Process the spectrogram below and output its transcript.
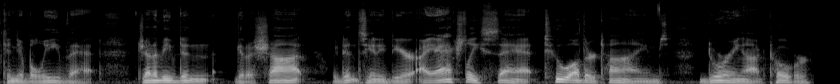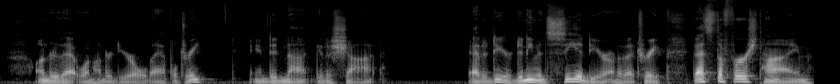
Can you believe that? Genevieve didn't get a shot. We didn't see any deer. I actually sat two other times during October under that 100 year old apple tree and did not get a shot at a deer. Didn't even see a deer under that tree. That's the first time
